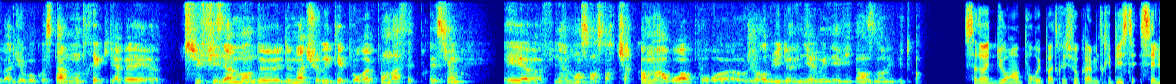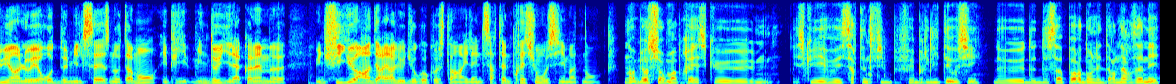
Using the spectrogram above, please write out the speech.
bah, Diogo Costa a montré qu'il avait suffisamment de, maturité pour répondre à cette pression et finalement s'en sortir comme un roi pour aujourd'hui devenir une évidence dans les buts. Ça doit être dur hein, pour Rui Patricio quand même, Trippi. C'est- lui, hein, le héros de 2016 notamment. Et puis, mine il a quand même euh, une figure hein, derrière lui, Diogo Costa. Il a une certaine pression aussi maintenant. Non, bien sûr, mais après, est-ce qu'il y avait certaines fébrilités aussi de, sa part dans les dernières années?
